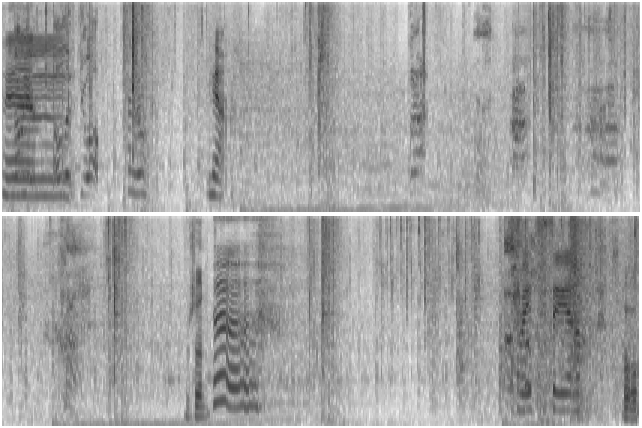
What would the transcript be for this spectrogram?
Ähm, hallo. Ja. Komm schon. Aber jetzt ist der ja noch. Oh, oh.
